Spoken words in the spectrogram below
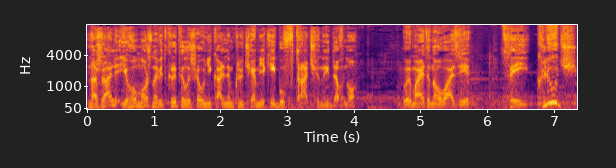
На жаль, його можна відкрити лише унікальним ключем, який був втрачений давно. Ви маєте на увазі цей ключ?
